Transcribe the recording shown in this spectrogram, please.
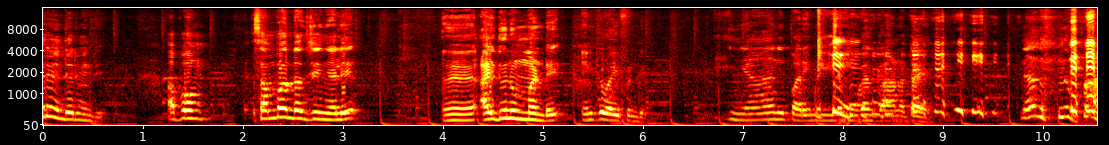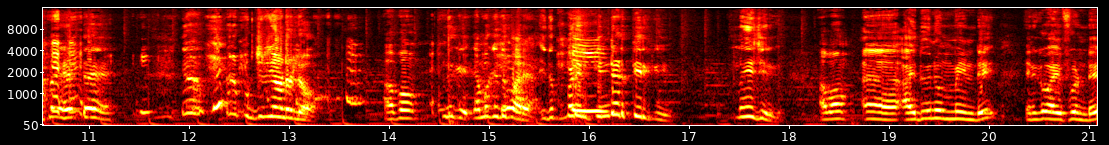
ഒരു മിനിറ്റ് ഒരു മിനിറ്റ് അപ്പം സംഭവം എന്താണെന്ന് വെച്ച് കഴിഞ്ഞാൽ ഐതുവിന് ഉമ്മ ഉണ്ട് എനിക്ക് വൈഫുണ്ട്. ഞാൻ പറയുമ്പോൾ മുഖം കാണട്ടെ? ഞാൻ ഒന്ന് പറയട്ടെ? ഞാൻ പിടിച്ചിട്ട് നമുക്കിത് പറയാം. ഇത് ഇവിടെ എന്റെ അടുത്തിരിക്ക് നീച്ചിരിക്ക് അപ്പം ഐദുവിന് ഉമ്മയുണ്ട് എനിക്ക് വൈഫുണ്ട്.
